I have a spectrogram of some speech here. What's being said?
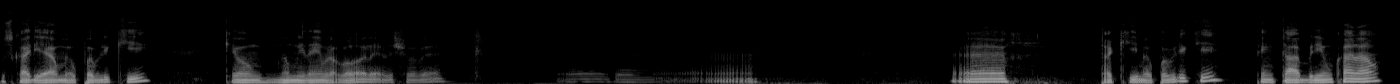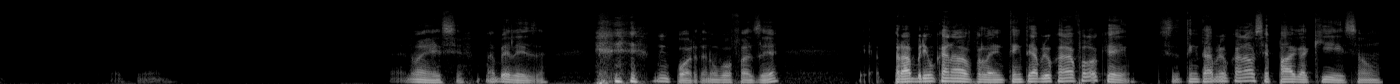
Buscaria o meu public key, que eu não me lembro agora, deixa eu ver. É, tá aqui meu public key. Tentar abrir um canal. É. É, não é esse, mas beleza. não importa, não vou fazer. Para abrir um canal, falei, tentei abrir o canal, falou, ok. Se tentar abrir o canal, você paga aqui, são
